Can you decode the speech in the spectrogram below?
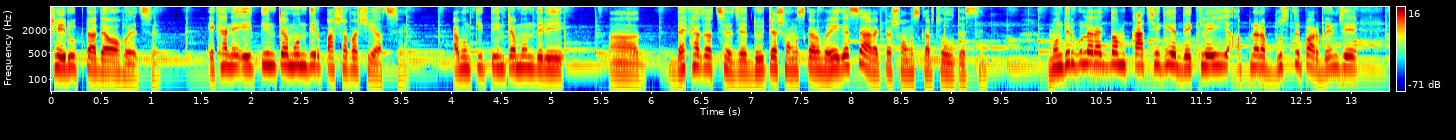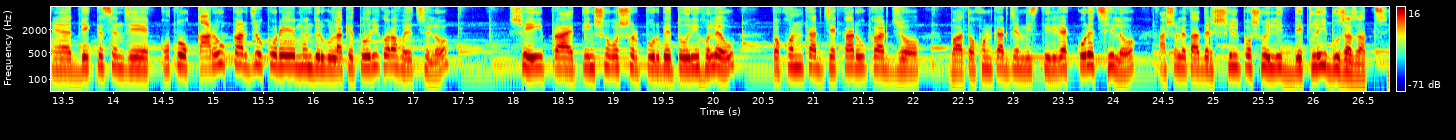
সেই রূপটা দেওয়া হয়েছে। এখানে এই তিনটা মন্দির পাশাপাশি আছে। এবং কি তিনটা মন্দিরই দেখা যাচ্ছে যে দুইটা সংস্কার হয়ে গেছে, আর একটা সংস্কার চলতেছে। মন্দিরগুলোর একদম কাছে গিয়ে দেখলেই আপনারা বুঝতে পারবেন যে দেখতেছেন যে কত কারুকার্য করে মন্দিরগুলোকে তৈরি করা হয়েছিল। সেই প্রায় তিনশো বছর পূর্বে তৈরি হলেও তখনকার যে কারুকার্য বা তখনকার যে মিস্ত্রিরা করেছিল, আসলে তাদের শিল্পশৈলী দেখলেই বোঝা যাচ্ছে।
